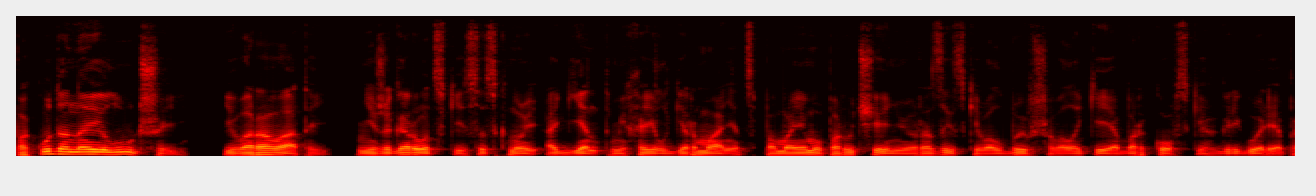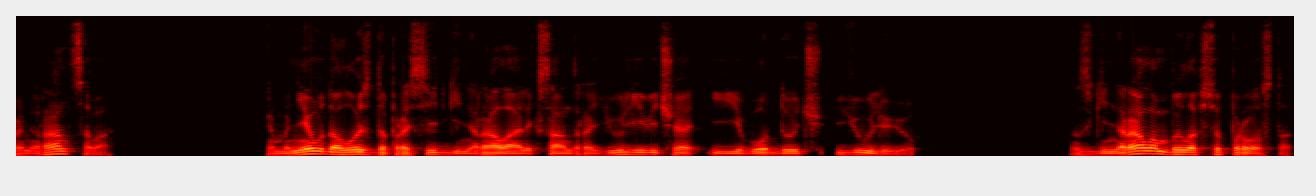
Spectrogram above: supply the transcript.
Покуда наилучший и вороватый нижегородский сыскной агент Михаил Германец по моему поручению разыскивал бывшего лакея Барковских Григория Померанцева, мне удалось допросить генерала Александра Юльевича и его дочь Юлию. С генералом было все просто.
